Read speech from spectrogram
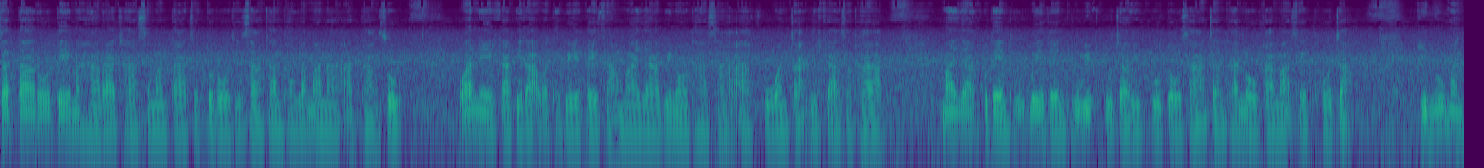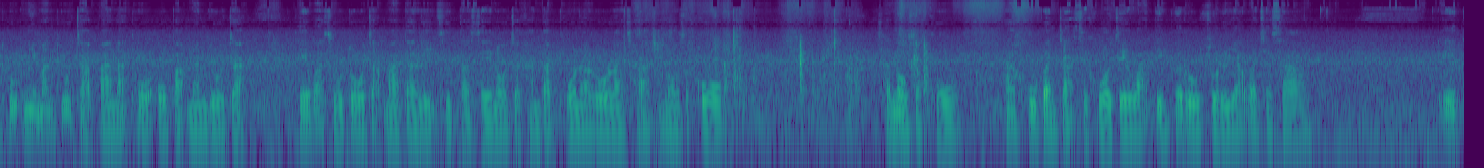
จัตตาโรเตมหาราชาสมันตาจตุโรทิสาทันทัละมานาอัตถังสุวะเนกาปิระวัทเวเตสังมายาวิโนทาสาอาคูวันจะนิกาสทา มายาคุเตนทุเวเตนทุวิภูจาวิภูโตสาจันทโนกามะเสตโทจะกินุมันทุนิมันทุจะปานะโทโอปะมันโยจะเทวสูโตจะมาตาลิสิตตเสโนจะคันตัปโพนโรราชาชโนสโกชโนสโกอาคูปัญจสิโขเจวะ ติมพรูสุริยวัชสา เอเต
